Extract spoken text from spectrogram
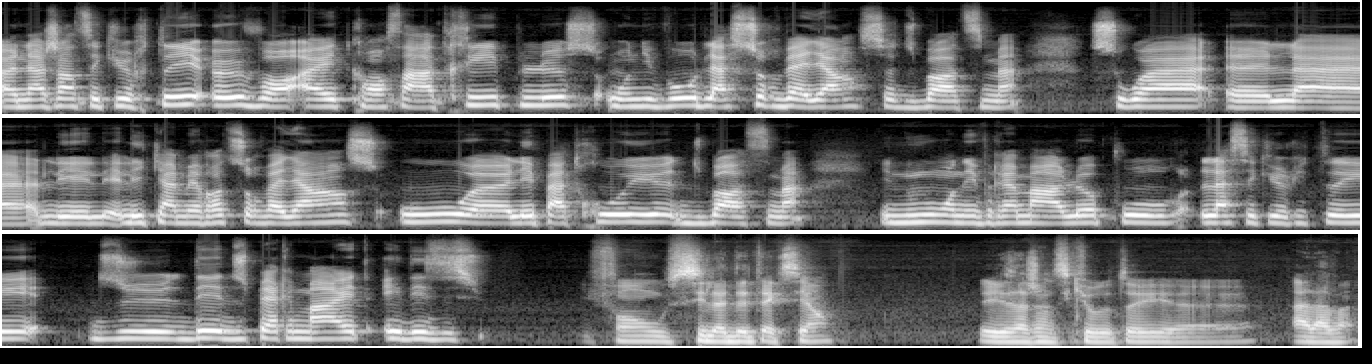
Un agent de sécurité, eux, va être concentré plus au niveau de la surveillance du bâtiment, soit euh, la- les, caméras de surveillance ou euh, les patrouilles du bâtiment. Et nous, on est vraiment là pour la sécurité du, des- du périmètre et des issues. Ils font aussi la détection, les agents de sécurité euh, à l'avant.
